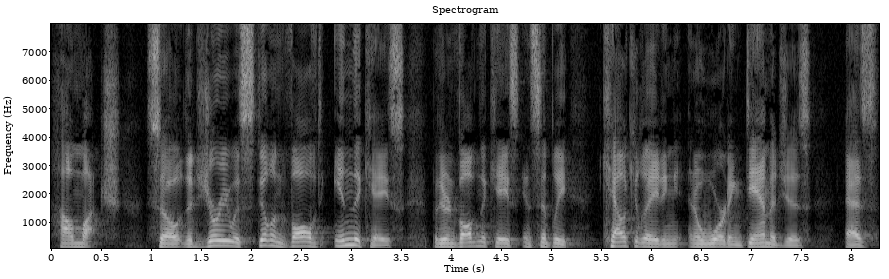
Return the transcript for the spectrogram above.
how much. So the jury was still involved in the case, but they're involved in the case in simply calculating and awarding damages as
